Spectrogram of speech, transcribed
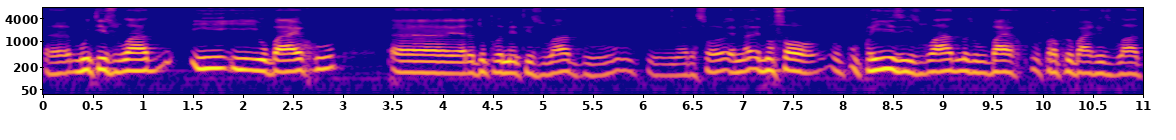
uh, muito isolado e, e o bairro era duplamente isolado. Não, é? era só, não só o, país isolado, mas o, bairro, o próprio bairro isolado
